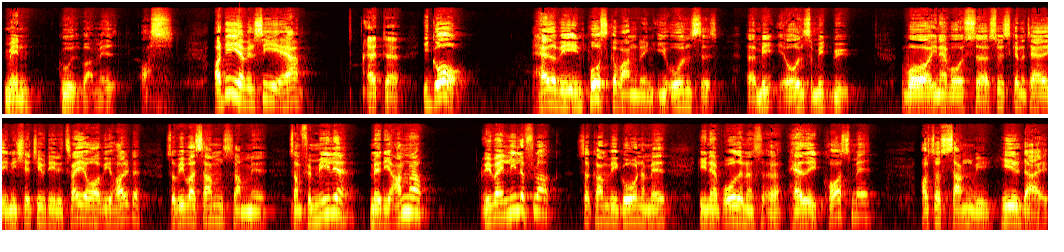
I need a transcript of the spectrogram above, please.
Men Gud var med os. Og det jeg vil sige er, at uh, i går havde vi en påskevandring i Odense, øh, uh, midt, Odense Midtby, hvor en af vores uh, søskende tager initiativ. Det i de tre år, vi holdt det. Så vi var sammen som, med, som familie med de andre. Vi var en lille flok. Så kom vi gående med. En af brødrene uh, havde et kors med. Og så sang vi hele dig,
